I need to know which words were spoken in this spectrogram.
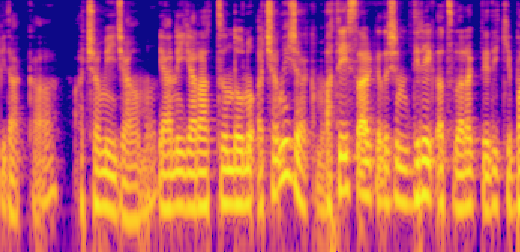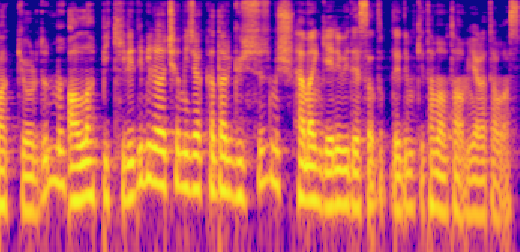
Bir dakika. Açamayacağı mı? Yani yarattığında onu açamayacak mı? Ateist arkadaşım direkt atılarak dedi ki bak gördün mü? Allah bir kilidi bile açamayacak kadar güçsüzmüş. Hemen geri vites atıp dedim ki tamam tamam yaratamaz.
